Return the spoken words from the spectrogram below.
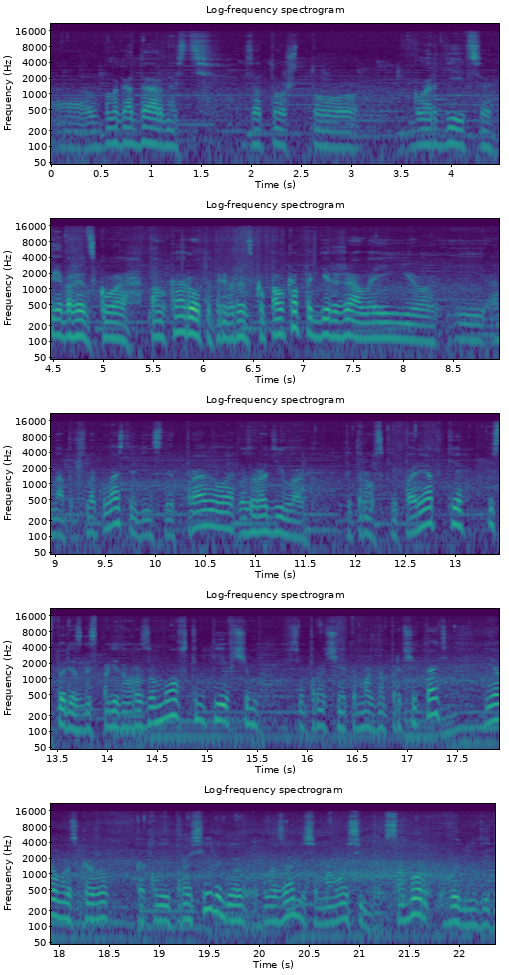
Э, В благодарность за то, что гвардейцы Преображенского полка, рота Преображенского полка поддержала ее, и она пришла к власти, 11 лет правила, возродила Петровские порядки, история с господином Разумовским, певчим, все прочее это можно прочитать. Я вам расскажу, как вы и просили, глазами самого себя. Собор выглядит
